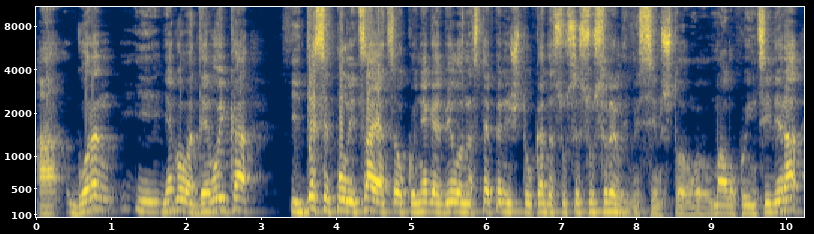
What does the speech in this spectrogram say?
A Goran i njegova devojka i deset policajaca oko njega je bilo na stepeništu kada su se susreli, mislim, što malo koincidira,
